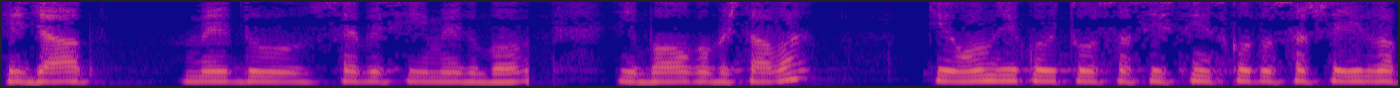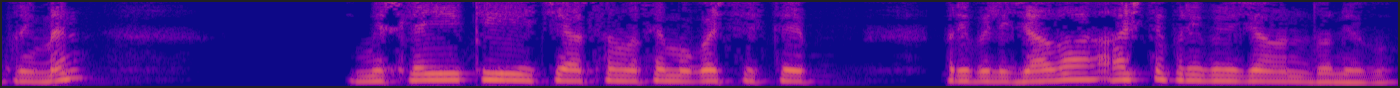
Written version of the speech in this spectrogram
хиджаб между себе си и между Бога. И Бог обещава, че онзи, който с истинското сърце идва при мен, мислейки, че аз съм се могъщ ще приближава, аз ще приближавам до него.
